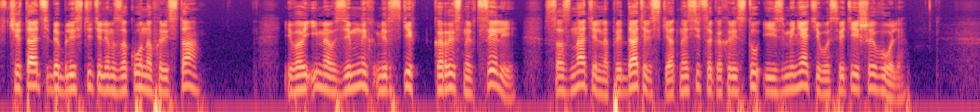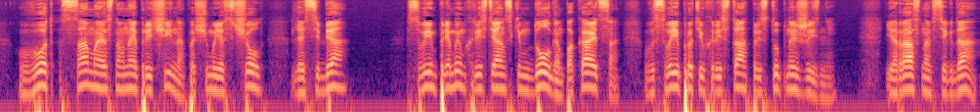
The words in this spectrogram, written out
считать себя блестителем законов Христа и во имя земных мирских корыстных целей сознательно предательски относиться ко Христу и изменять его святейшей воле. Вот самая основная причина, почему я счел для себя своим прямым христианским долгом покаяться в своей против Христа преступной жизни. И раз навсегда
